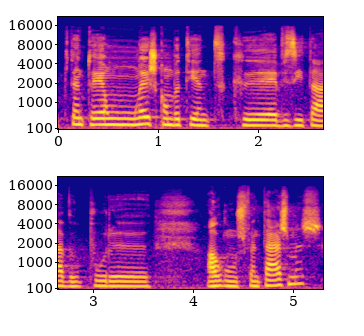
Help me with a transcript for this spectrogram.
E, portanto, é um ex-combatente que é visitado por uh, alguns fantasmas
